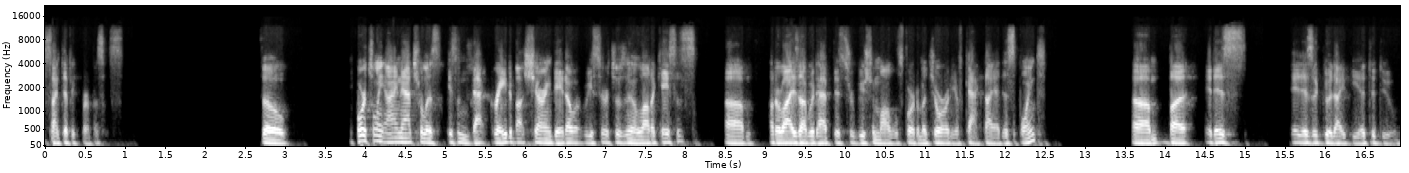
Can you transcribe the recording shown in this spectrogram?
scientific purposes. So unfortunately, iNaturalist isn't that great about sharing data with researchers in a lot of cases. Um, otherwise, I would have distribution models for the majority of cacti at this point. Um, but it is, it is a good idea to do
